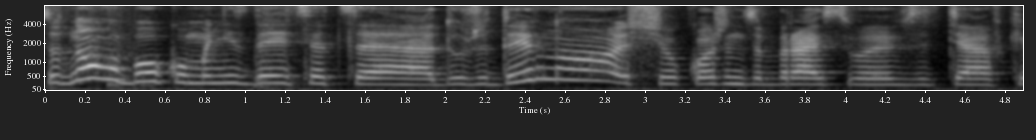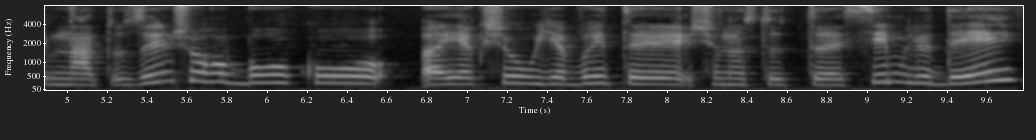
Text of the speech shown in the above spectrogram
З одного боку, мені здається, це дуже дивно, що кожен забирає своє взуття в кімнату. З іншого боку, якщо уявити, що нас тут е, сім людей,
